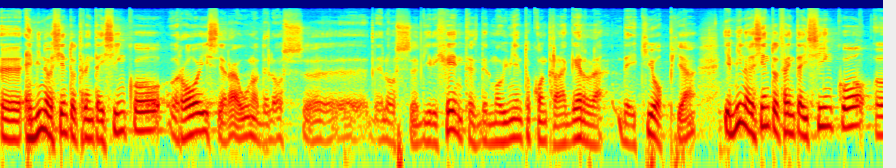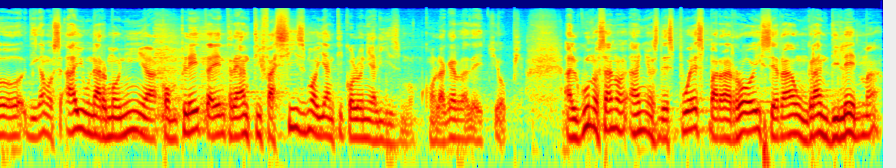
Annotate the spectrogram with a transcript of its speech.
Eh, en 1935 Roy será uno de los, eh, de los dirigentes del movimiento contra la guerra de Etiopía y en 1935 eh, digamos, hay una armonía completa entre antifascismo y anticolonialismo con la guerra de Etiopía. Algunos años después para Roy será un gran dilema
